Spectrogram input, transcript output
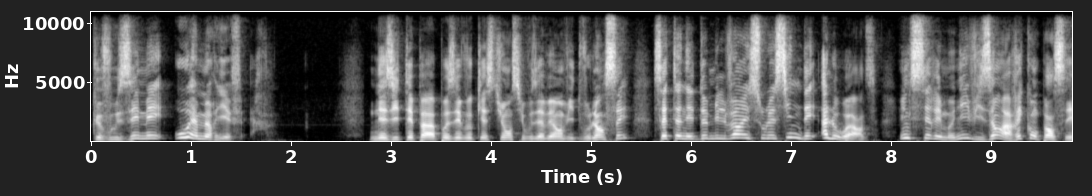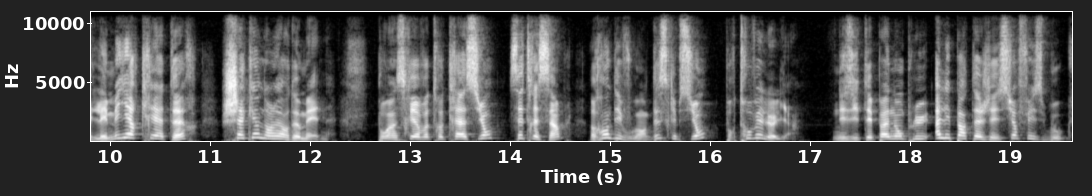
que vous aimez ou aimeriez faire. N'hésitez pas à poser vos questions si vous avez envie de vous lancer. Cette année 2020 est sous le signe des Halo Awards, une cérémonie visant à récompenser les meilleurs créateurs, chacun dans leur domaine. Pour inscrire votre création, c'est très simple, rendez-vous en description pour trouver le lien. N'hésitez pas non plus à les partager sur Facebook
